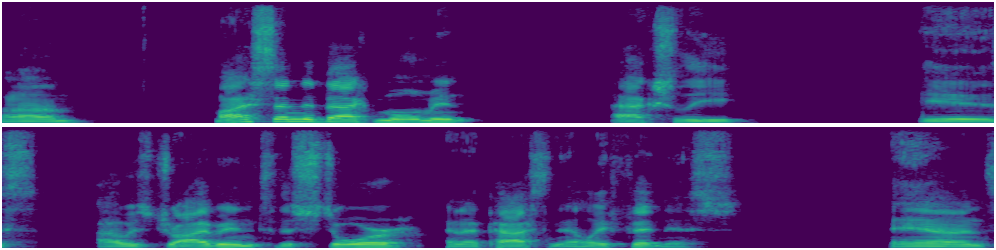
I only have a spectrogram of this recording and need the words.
um, my send it back moment actually is I was driving to the store and I passed an LA Fitness and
